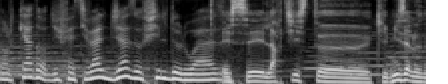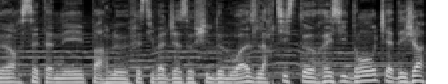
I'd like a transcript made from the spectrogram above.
dans le cadre du festival Jazz au fil de l'Oise. Et c'est l'artiste euh, qui est mis à l'honneur cette année par le festival Jazz au fil de l'Oise, l'artiste résident qui a déjà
